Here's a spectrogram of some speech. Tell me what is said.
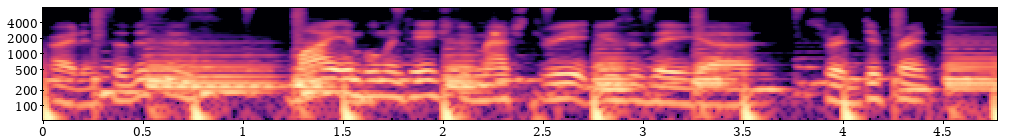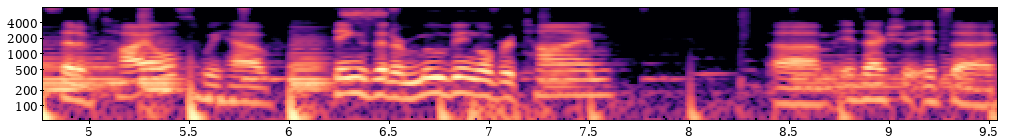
right, and so this is my implementation of Match 3. It uses a uh, sort of different set of tiles. We have things that are moving over time. Um, it's actually, it's a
